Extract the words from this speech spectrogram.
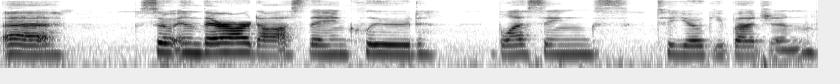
Uh, so in their Ardas, they include blessings to Yogi Bhajan,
